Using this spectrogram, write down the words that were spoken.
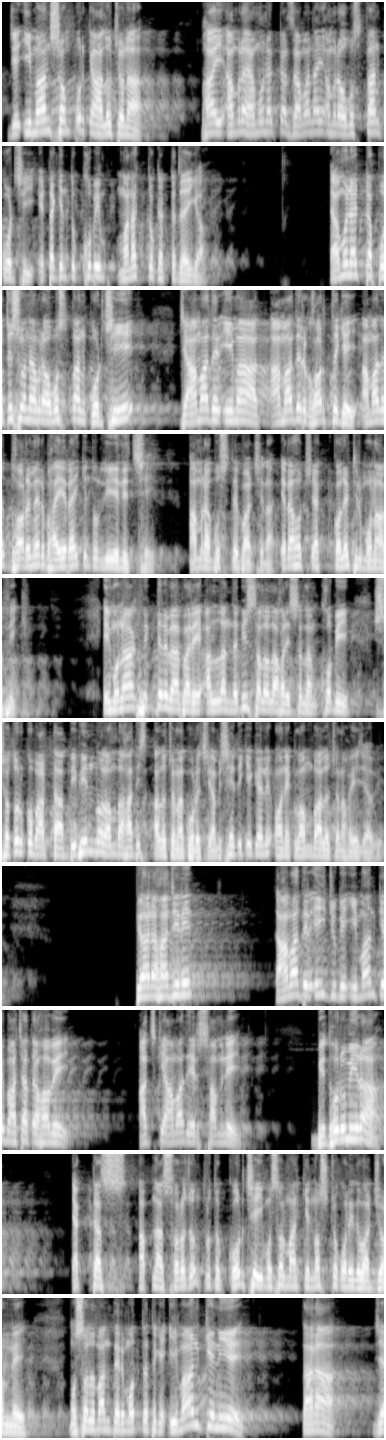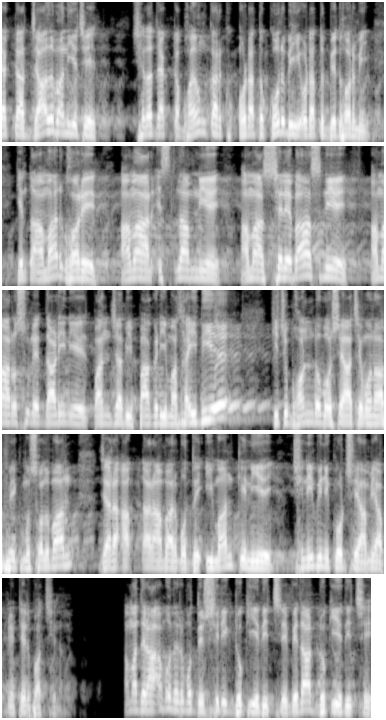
যে ইমান সম্পর্কে আলোচনা, ভাই, আমরা এমন একটা জামানায় আমরা অবস্থান করছি, এটা কিন্তু খুবই মারাত্মক একটা জায়গা। এমন একটা পজিশনে আমরা অবস্থান করছি যে আমাদের ইমাদ আমাদের ঘর থেকেই, আমাদের ধর্মের ভাইয়েরাই কিন্তু নিয়ে নিচ্ছে। আমরা বুঝতে পারছি না, এরা হচ্ছে এক কোয়ালিটির মোনাফিক। এই মোনাফিকদের ব্যাপারে আল্লাহ নবী সাল্লাহ সাল্লাম খুবই সতর্ক বার্তা বিভিন্ন লম্বা হাদিস আলোচনা করেছে। আমি সেদিকে গেলে অনেক লম্বা আলোচনা হয়ে যাবে। পেয়ারা হাজিরিন, তা আমাদের এই যুগে ইমানকে বাঁচাতে হবে। আজকে আমাদের সামনে বেধর্মীরা একটা আপনার ষড়যন্ত্র তো করছেই মুসলমানকে নষ্ট করে দেওয়ার জন্যে। মুসলমানদের মধ্যে থেকে ইমানকে নিয়ে তারা যে একটা জাল বানিয়েছে সেটা তো একটা ভয়ঙ্কর ওটা তো করবেই, ওটা তো বেধর্মী। কিন্তু আমার ঘরের আমার ইসলাম নিয়ে, আমার সেলেবাস নিয়ে, আমার রসুলের দাড়ি নিয়ে পাঞ্জাবি পাগড়ি মাথায় দিয়ে কিছু ভণ্ড বসে আছে মোনাফিক মুসলমান, যারা আপনার আমার মধ্যে ইমানকে নিয়ে ছিনিবিনি করছে, আমি আপনি টের পাচ্ছি না। আমাদের আমলের মধ্যে শিরিক ঢুকিয়ে দিচ্ছে, বেদাত ঢুকিয়ে দিচ্ছে,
